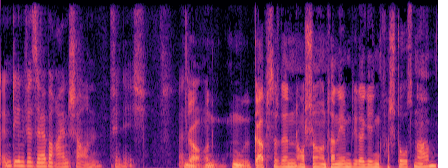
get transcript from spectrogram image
in den wir selber reinschauen, finde ich. Also, ja, und gab es denn auch schon Unternehmen, die dagegen verstoßen haben?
